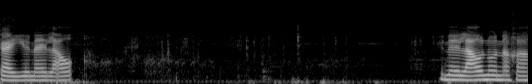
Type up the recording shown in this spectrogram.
ไก่อยู่ในเล้า อยู่ในเล้านู่นนะคะ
